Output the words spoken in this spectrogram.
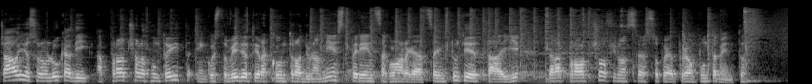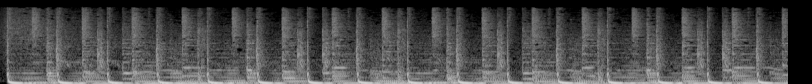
Ciao, io sono Luca di approcciala.it e in questo video ti racconterò di una mia esperienza con una ragazza in tutti i dettagli, dall'approccio fino al sesso poi al primo appuntamento.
